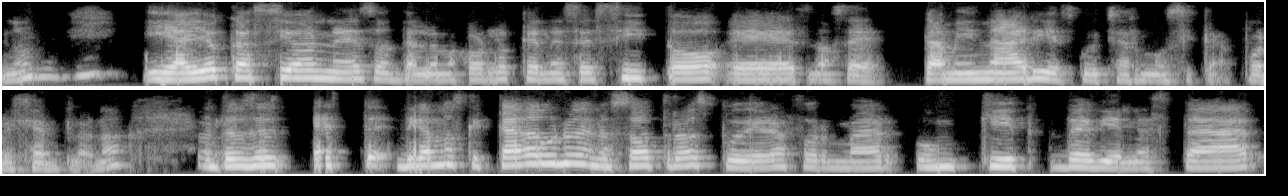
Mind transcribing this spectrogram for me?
¿no? Y hay ocasiones donde a lo mejor lo que necesito es, no sé, caminar y escuchar música, por ejemplo, ¿no? Entonces, este, digamos que cada uno de nosotros pudiera formar un kit de bienestar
